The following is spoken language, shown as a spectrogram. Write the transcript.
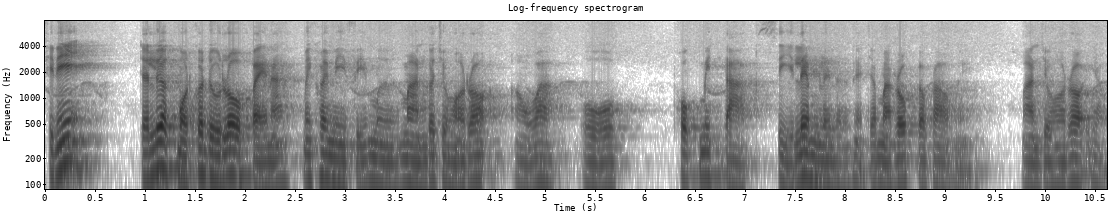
ทีนี้จะเลือกหมดก็ดูโลกไปนะ ไม่ค่อยมีฝีมือมานก็จะหัวเราะเอาว่า โอ้พกมิดดาบสี่เล่มเลยเลยเนี่ยจะมารบกับเราเนี่ยมานจะหัวเราะอย่าง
